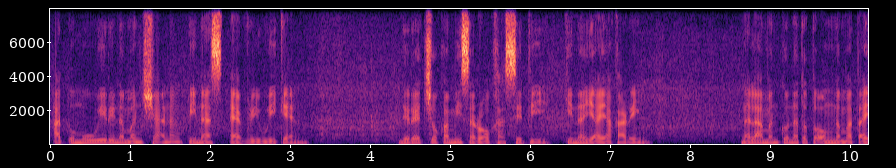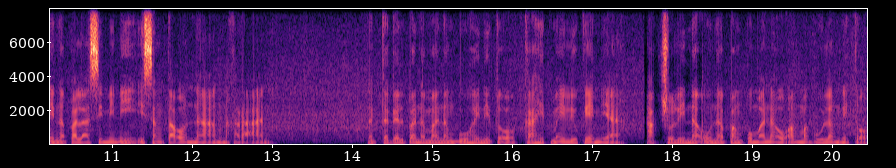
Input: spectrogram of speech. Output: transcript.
at umuwi rin naman siya ng Pinas every weekend. Diretso kami sa Rojas City, kina Yaya Karing. Nalaman ko na totoong namatay na pala si Mimi isang taon na ang nakaraan. Nagtagal pa naman ang buhay nito kahit may leukemia, actually nauna pang pumanaw ang magulang nito.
